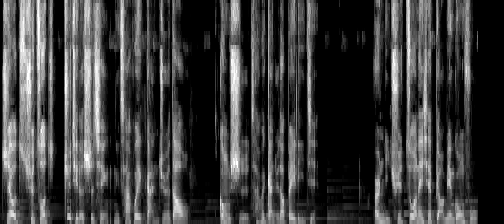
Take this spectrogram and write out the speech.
只有去做具体的事情，你才会感觉到共识，才会感觉到被理解。而你去做那些表面功夫，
